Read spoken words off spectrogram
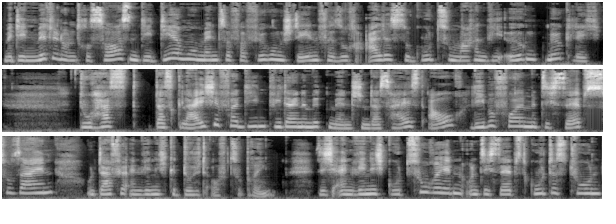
Mit den Mitteln und Ressourcen, die dir im Moment zur Verfügung stehen, versuche alles so gut zu machen wie irgend möglich. Du hast das Gleiche verdient wie deine Mitmenschen. Das heißt auch, liebevoll mit sich selbst zu sein und dafür ein wenig Geduld aufzubringen. Sich ein wenig gut zureden und sich selbst Gutes tun,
